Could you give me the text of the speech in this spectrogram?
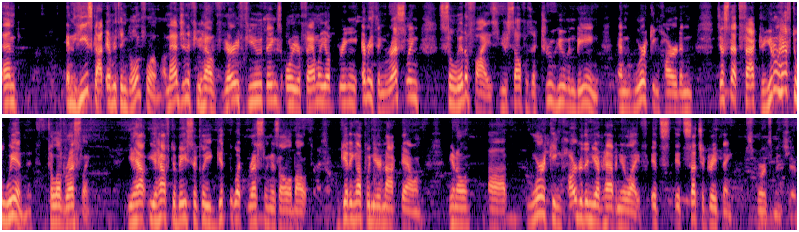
And and he's got everything going for him. Imagine if you have very few things or your family upbringing, everything. Wrestling solidifies yourself as a true human being and working hard and just that factor. You don't have to win to love wrestling. You have you have to basically get what wrestling is all about. Getting up when you're knocked down, you know, uh, working harder than you ever have in your life. It's it's such a great thing. Sportsmanship.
